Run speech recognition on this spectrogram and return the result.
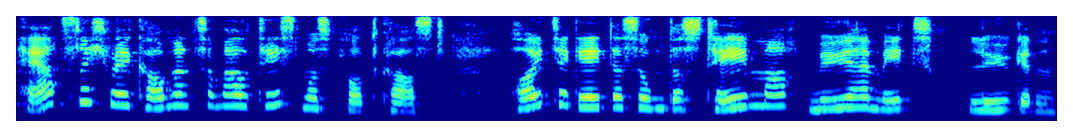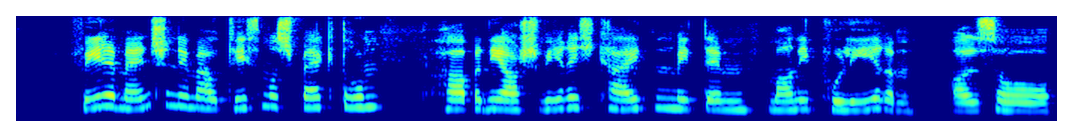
Herzlich willkommen zum Autismus Podcast. Heute geht es um das Thema Mühe mit Lügen. Viele Menschen im Autismus-Spektrum haben ja Schwierigkeiten mit dem Manipulieren, also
